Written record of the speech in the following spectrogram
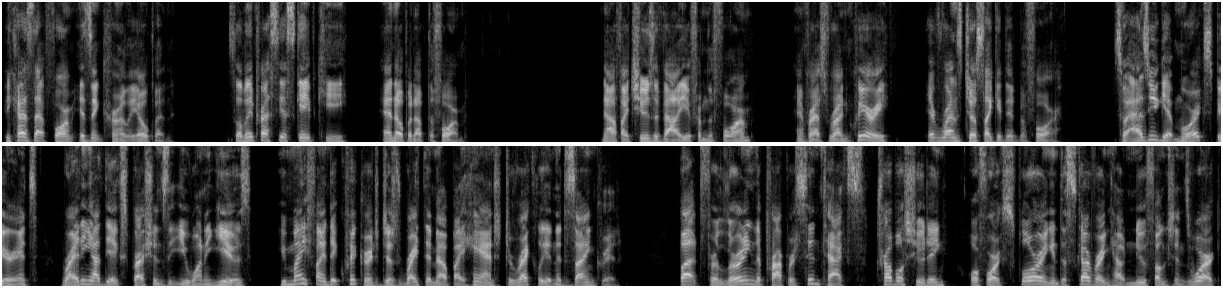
because that form isn't currently open. So let me press the escape key and open up the form. Now if I choose a value from the form and press run query, it runs just like it did before. So as you get more experience writing out the expressions that you want to use, you might find it quicker to just write them out by hand directly in the design grid. But for learning the proper syntax, troubleshooting, or for exploring and discovering how new functions work,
